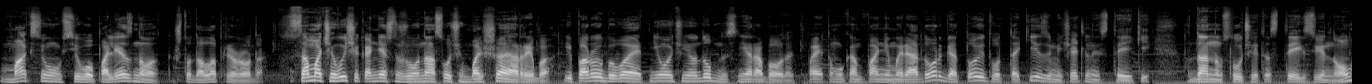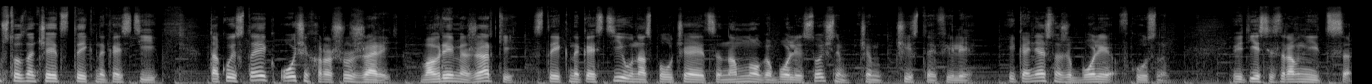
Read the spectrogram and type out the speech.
максимум всего полезного, что дала природа. Сама чавыча, конечно же, у нас очень большая рыба, и порой бывает не очень удобно с ней работать, поэтому компания Мариадор готовит вот такие замечательные стейки. В данном случае это стейк с вином, что означает стейк на кости. Такой стейк очень хорошо жарить. Во время жарки стейк на кости у нас получается намного более сочным, чем чистое филе. И, конечно же, более вкусным. Ведь если сравнить с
